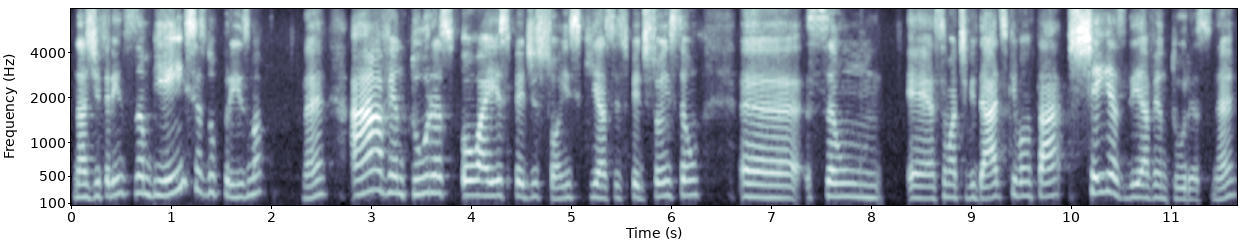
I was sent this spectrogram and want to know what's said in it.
nas diferentes ambiências do Prisma, né, a aventuras ou a expedições, que as expedições são uh, são, é, são atividades que vão estar cheias de aventuras, né?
